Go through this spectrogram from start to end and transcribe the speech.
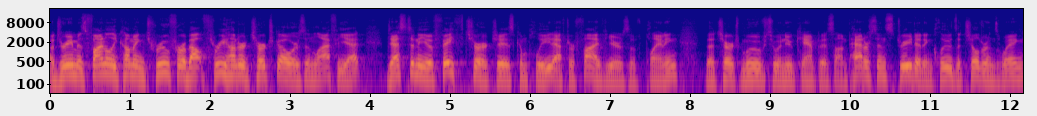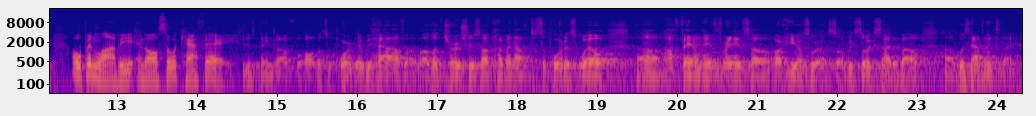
A dream is finally coming true for about 300 churchgoers in Lafayette. Destiny of Faith Church is complete after five years of planning. The church moved to a new campus on Patterson Street. It includes a children's wing, open lobby, and also a cafe. We just thank God for all the support that we have. Uh, other churches are coming out to support as well. Uh, our family and friends are, are, here as well. So we're so excited about uh, what's happening tonight.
